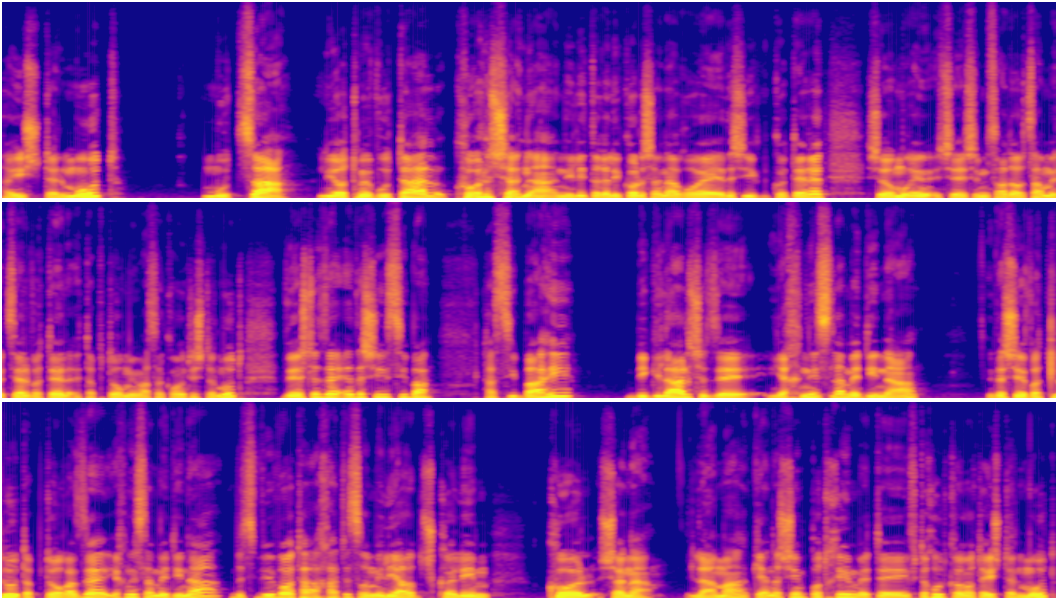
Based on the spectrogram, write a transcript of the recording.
ההשתלמות מוצע להיות מבוטל כל שנה. אני ליטרלי כל שנה רואה איזושהי כותרת שאומרים, ש, שמשרד האוצר מציע לבטל את הפטור ממס על קרנות השתלמות, ויש לזה איזושהי סיבה. הסיבה היא בגלל שזה יכניס למדינה, זה שיבטלו את הפטור הזה, יכניס למדינה בסביבות ה-11 מיליארד שקלים כל שנה. למה? כי אנשים פותחים את, אה, יפתחו את קרנות ההשתלמות,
